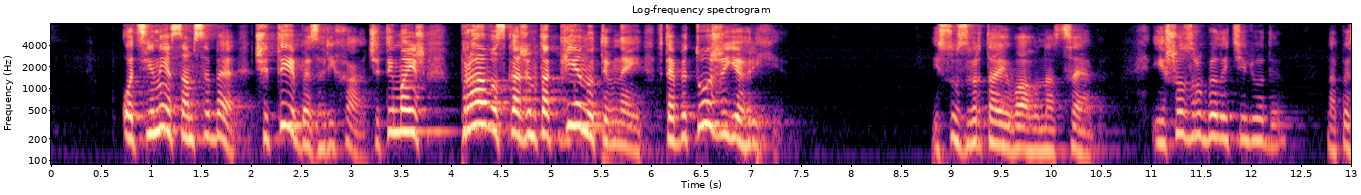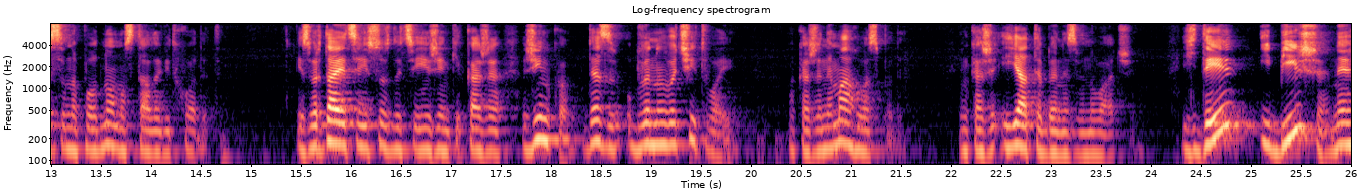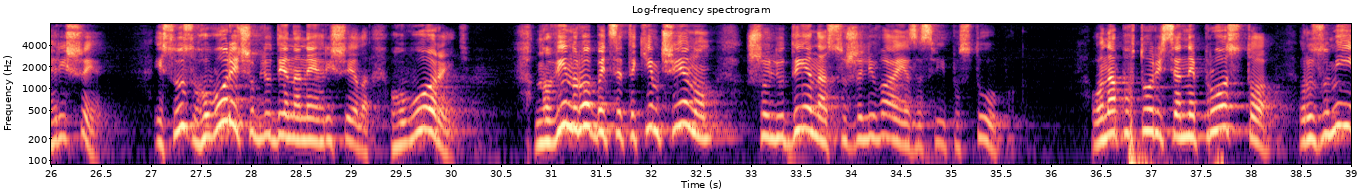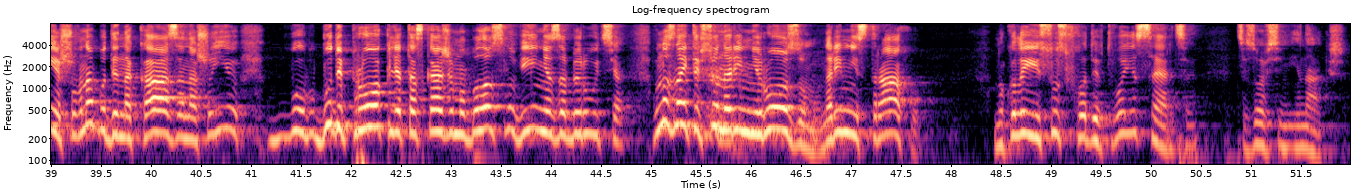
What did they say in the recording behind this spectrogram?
Оціни сам себе, чи ти без гріха, чи ти маєш право, скажімо так, кинути в неї. В тебе теж є гріхи. Ісус звертає увагу на себе. І що зробили ті люди? Написано, по одному стали відходити. І звертається Ісус до цієї жінки, каже: Жінко, де обвинувачі твої? Вона каже, нема Господи. Він каже, і я тебе не звинувачую. Йди і більше не гріши. Ісус говорить, щоб людина не грішила. Говорить. Але Він робить це таким чином, що людина сожаліває за свій поступок. Вона, повторюся, не просто розуміє, що вона буде наказана, що її буде проклята, скажімо, благословіння заберуться. Воно, знаєте, все на рівні розуму, на рівні страху. Ну коли Ісус входить в твоє серце, це зовсім інакше.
